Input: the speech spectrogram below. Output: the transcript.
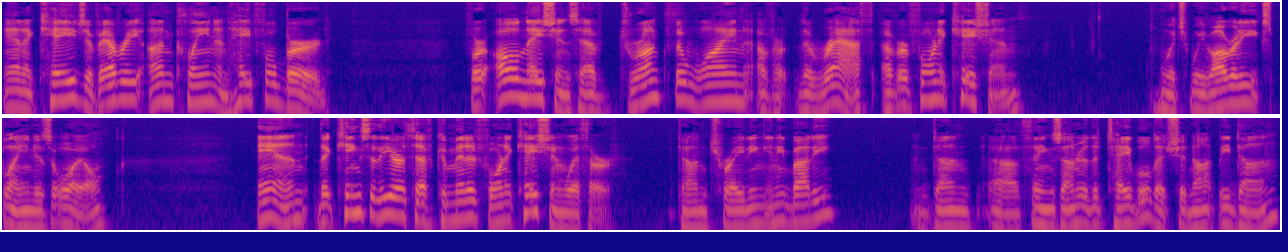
and a cage of every unclean and hateful bird. For all nations have drunk the wine of her, the wrath of her fornication, which we've already explained is oil, and the kings of the earth have committed fornication with her. Done trading anybody? and done uh, things under the table that should not be done.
